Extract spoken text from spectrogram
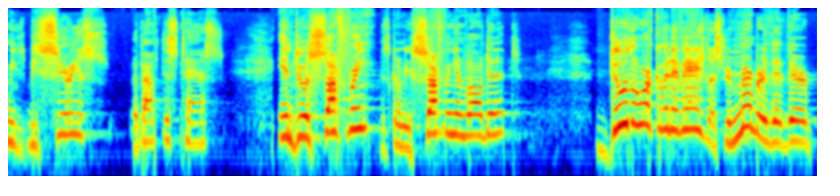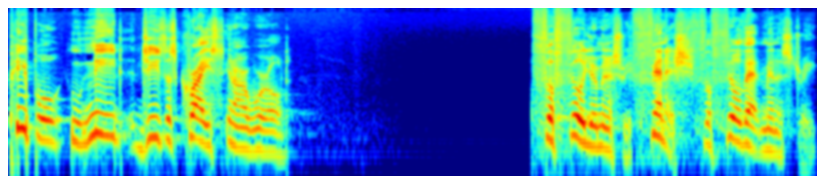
be serious about this task. Endure suffering, there's going to be suffering involved in it. Do the work of an evangelist. Remember that there are people who need Jesus Christ in our world fulfill your ministry. Finish, fulfill that ministry.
